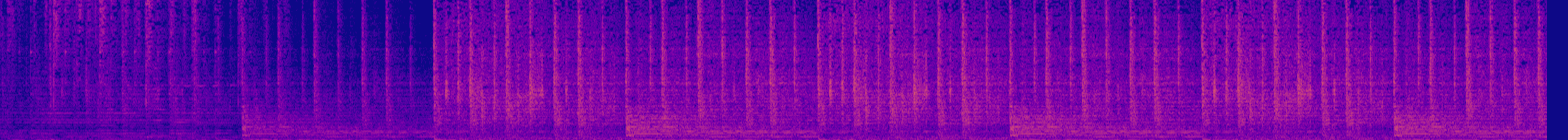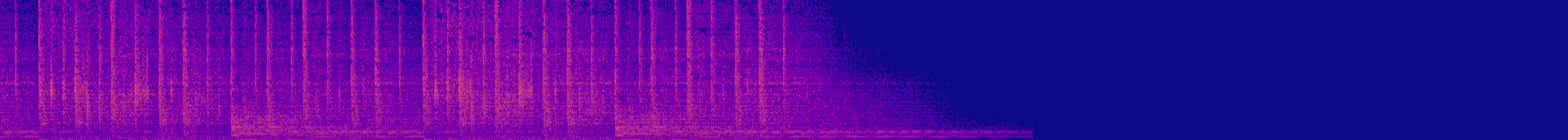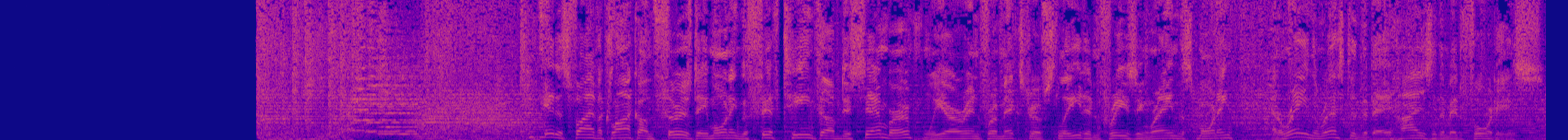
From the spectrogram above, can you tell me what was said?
It is 5 o'clock on Thursday morning, the 15th of December. We are in for a mixture of sleet and freezing rain this morning, and rain the rest of the day, highs in the mid 40s.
